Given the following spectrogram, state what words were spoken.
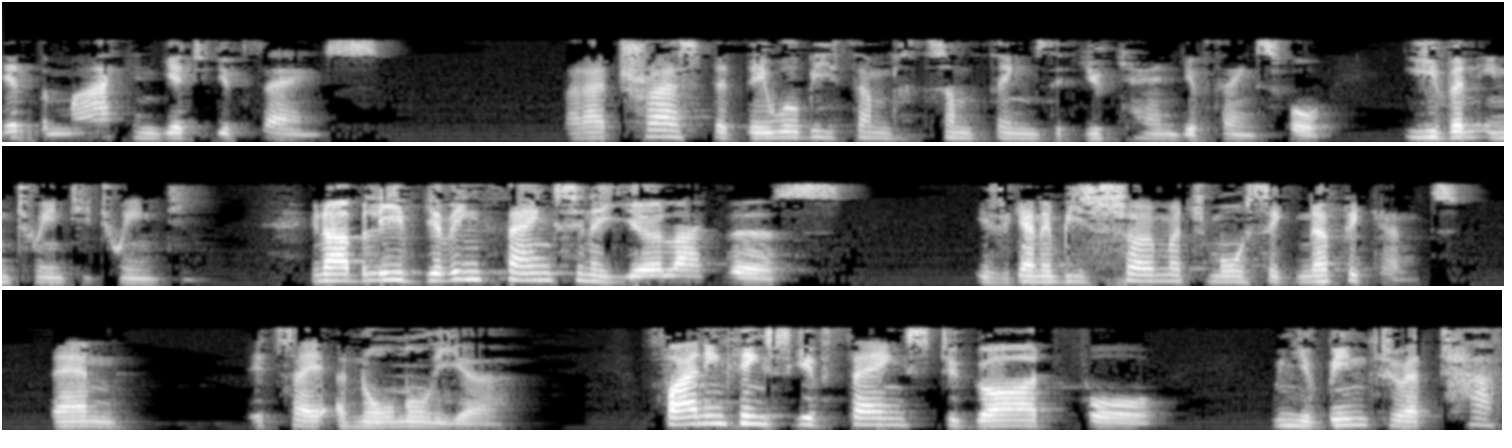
get the mic and get to give thanks. But I trust that there will be some, some things that you can give thanks for, even in 2020. You know, I believe giving thanks in a year like this is going to be so much more significant than, let's say, a normal year. Finding things to give thanks to God for when you've been through a tough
